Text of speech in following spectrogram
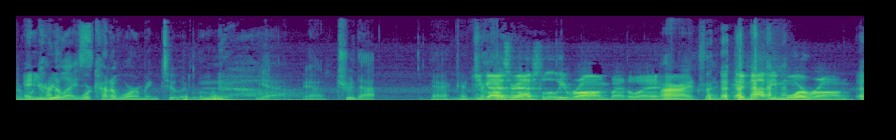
and, And we're you kind realize- of we're kind of warming to it a little bit. Yeah, yeah, true that. Yeah, You guys are out. absolutely wrong, by the way. All right, Frank. Could not be more wrong.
